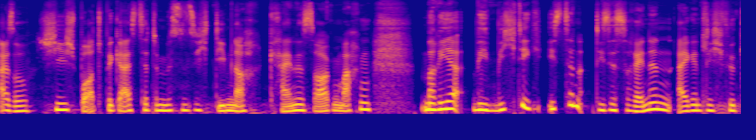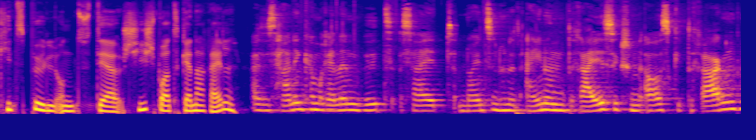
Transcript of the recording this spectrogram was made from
Also Skisportbegeisterte müssen sich demnach keine Sorgen machen. Maria, wie wichtig ist denn dieses Rennen eigentlich für Kitzbühel und der Skisport generell? Also das Hahnenkammrennen wird seit 1931 schon ausgetragen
